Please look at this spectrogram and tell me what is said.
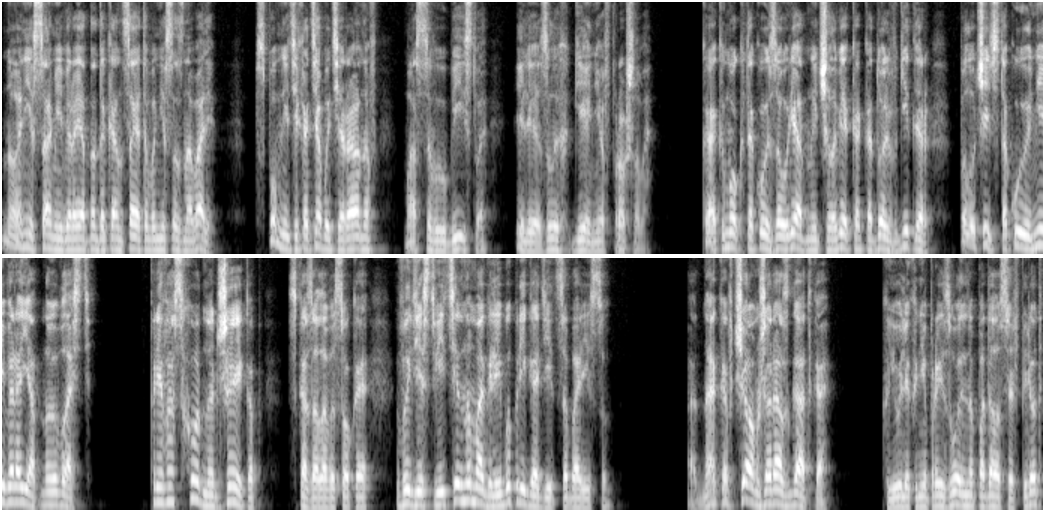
Но они сами, вероятно, до конца этого не сознавали. Вспомните хотя бы тиранов, массовые убийства или злых гениев прошлого. Как мог такой заурядный человек, как Адольф Гитлер, получить такую невероятную власть? «Превосходно, Джейкоб», — сказала Высокая. «Вы действительно могли бы пригодиться Борису». «Однако в чем же разгадка?» Хьюлик непроизвольно подался вперед,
